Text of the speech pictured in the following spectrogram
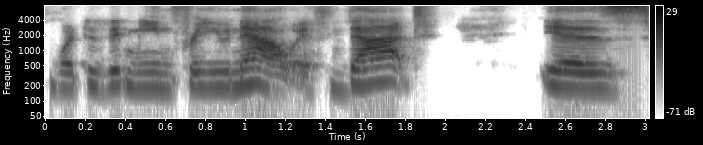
what does it mean for you now if that is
